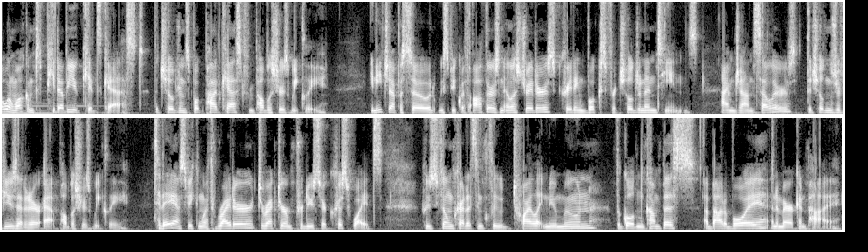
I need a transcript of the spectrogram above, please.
Hello and welcome to PW Kidscast, the children's book podcast from Publishers Weekly. In each episode, we speak with authors and illustrators creating books for children and teens. I'm John Sellers, the children's reviews editor at Publishers Weekly. Today I'm speaking with writer, director, and producer Chris Weitz, whose film credits include Twilight New Moon, The Golden Compass, About a Boy, and American Pie.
